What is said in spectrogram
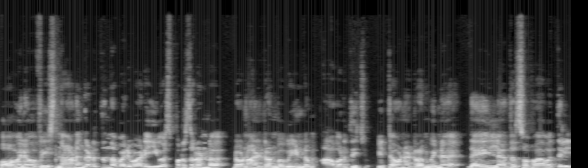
ഓവൽ ഓഫീസ് നാണം കടത്തുന്ന പരിപാടി U S president Donald Trump വീണ്ടും ആവർത്തിച്ചു. ഇത്തവണ ട്രംപിന്റെ ദയയില്ലാത്ത സ്വഭാവത്തിൽ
